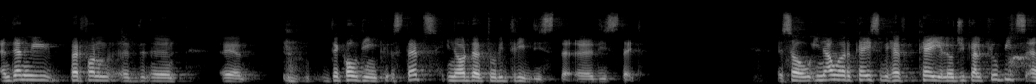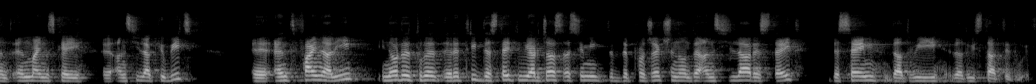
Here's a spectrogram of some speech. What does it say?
and then we perform uh, uh, uh, decoding steps in order to retrieve this, this state. So in our case, we have k logical qubits and n minus k ancilla qubits. Uh, and finally, in order to re retrieve the state, we are just assuming the projection on the ancillary state, the same that we, that we started with.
